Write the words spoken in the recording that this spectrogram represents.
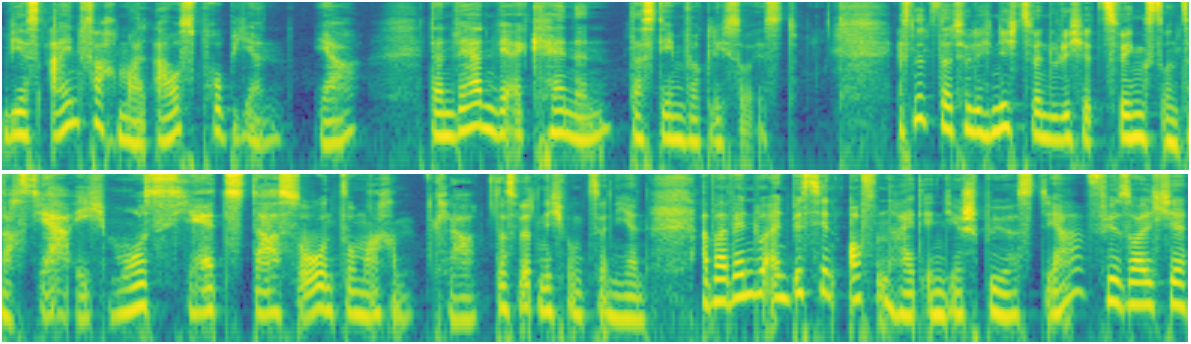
wir es einfach mal ausprobieren, ja, dann werden wir erkennen, dass dem wirklich so ist. Es nützt natürlich nichts, wenn du dich jetzt zwingst und sagst, ja, ich muss jetzt das so und so machen. Klar, das wird nicht funktionieren. Aber wenn du ein bisschen Offenheit in dir spürst, ja, für solche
